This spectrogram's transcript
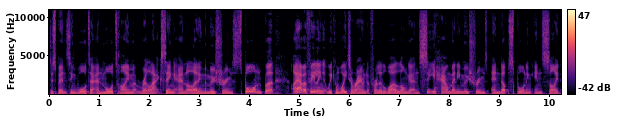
dispensing water and more time relaxing and letting the mooshrooms spawn but I have a feeling we can wait around for a little while longer and see how many mooshrooms end up spawning inside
